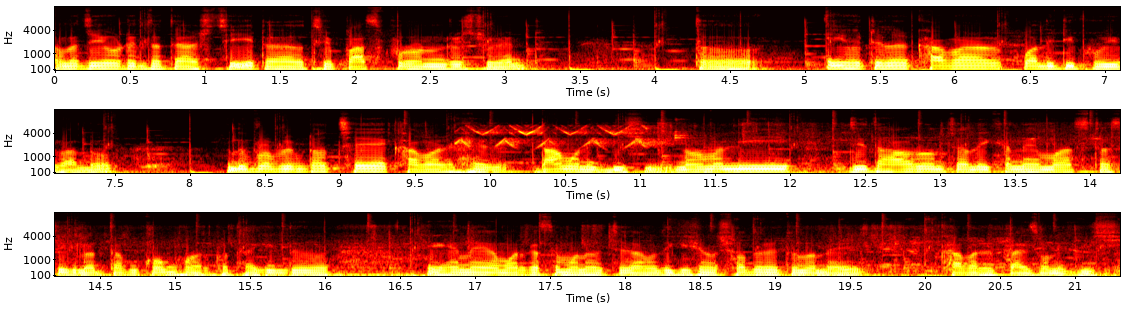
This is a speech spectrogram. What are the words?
আমরা যে হোটেলটাতে আসছি, এটা হচ্ছে পাঁচফোড়ন রেস্টুরেন্ট তো এই হোটেলের খাবার কোয়ালিটি খুবই ভালো। কিন্তু প্রবলেমটা হচ্ছে খাবারের দাম অনেক বেশি। নর্মালি যে ধাওয়ার অঞ্চল এখানে মাছ টাছ এগুলোর দাম কম হওয়ার কথা, কিন্তু এখানে আমার কাছে মনে হচ্ছে আমাদের কিশোর সদরের তুলনায় খাবারের প্রাইস অনেক বেশি।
